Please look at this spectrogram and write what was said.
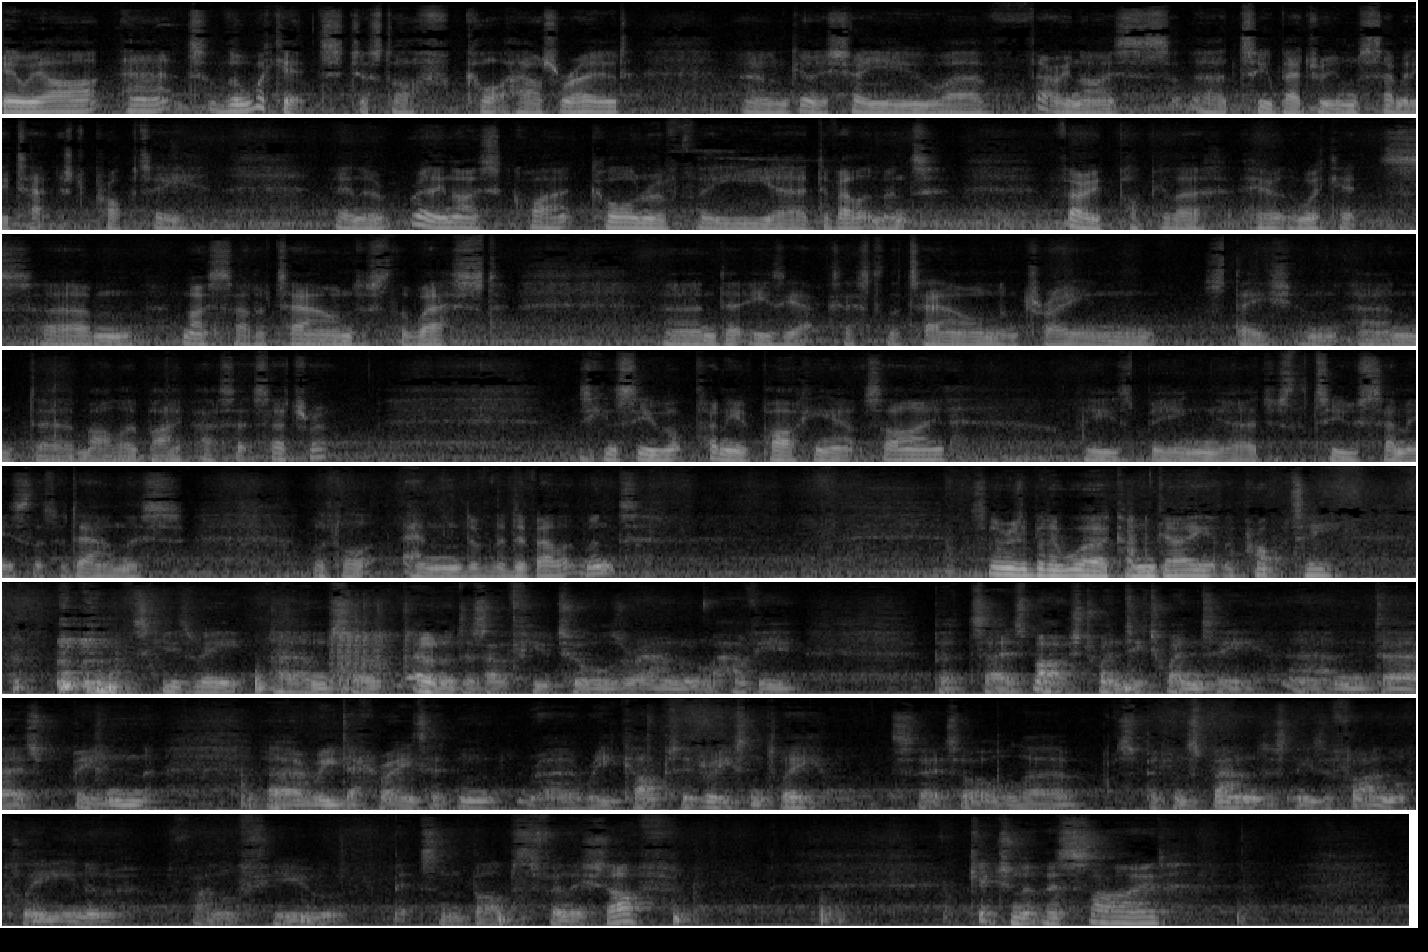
Here we are at the Wicket, just off Courthouse Road. And I'm going to show you a very nice uh, two bedroom semi detached property in a really nice quiet corner of the uh, development. Very popular here at the Wickets. Um, nice side of town, just to the west, and uh, easy access to the town and train station and uh, Marlow bypass, etc. As you can see, we've got plenty of parking outside, these being uh, just the two semis that are down this little end of the development. So there is a bit of work ongoing at the property. Excuse me. Um, so owner does have a few tools around and what have you. But uh, it's March 2020 and uh, it's been uh, redecorated and uh, recarpeted recently. So it's all uh, spick and span, just needs a final clean and a final few bits and bobs finished off. Kitchen at this side,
